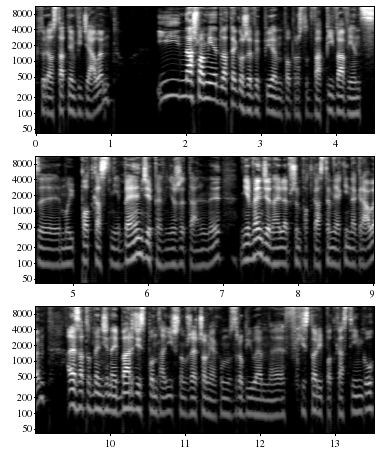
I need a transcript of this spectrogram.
które ostatnio widziałem. I naszła mnie dlatego, że wypiłem po prostu dwa piwa, więc mój podcast nie będzie pewnie rzetelny, nie będzie najlepszym podcastem, jaki nagrałem, ale za to będzie najbardziej spontaniczną rzeczą, jaką zrobiłem w historii podcastingu,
